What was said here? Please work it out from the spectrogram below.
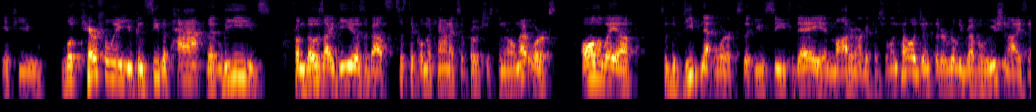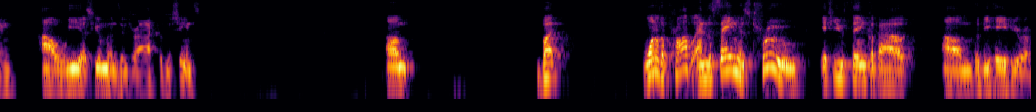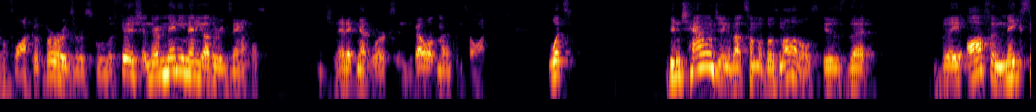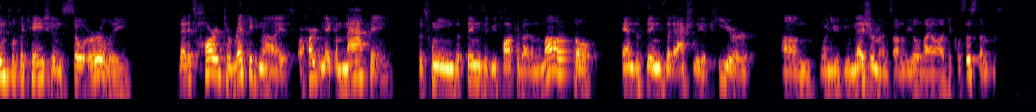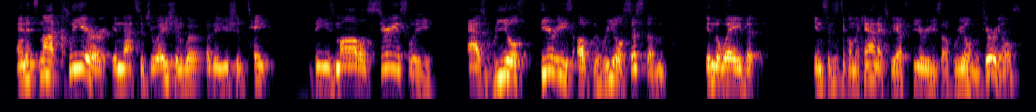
if you look carefully, you can see the path that leads from those ideas about statistical mechanics approaches to neural networks all the way up to the deep networks that you see today in modern artificial intelligence that are really revolutionizing how we as humans interact with machines. Um, but one of the problems, and the same is true if you think about um, the behavior of a flock of birds or a school of fish, and there are many, many other examples, genetic networks and development and so on. What's been challenging about some of those models is that they often make simplifications so early that it's hard to recognize or hard to make a mapping between the things that you talk about in the model and the things that actually appear um, when you do measurements on real biological systems. And it's not clear in that situation whether you should take these models seriously as real theories of the real system in the way that in statistical mechanics we have theories of real materials,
